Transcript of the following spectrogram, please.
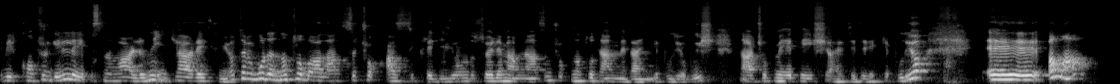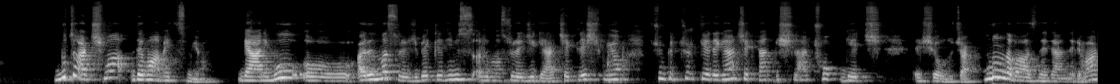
bir kontrgerilla yapısının varlığını inkar etmiyor. Tabii burada NATO bağlantısı çok az zikrediliyor. Onu da söylemem lazım. Çok NATO denmeden yapılıyor bu iş. Daha çok MHP işaret ederek yapılıyor. E, ama bu tartışma devam etmiyor. Yani bu o, arınma süreci, beklediğimiz arınma süreci gerçekleşmiyor. Çünkü Türkiye'de gerçekten işler çok geç e, şey olacak. Bunun da bazı nedenleri var.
